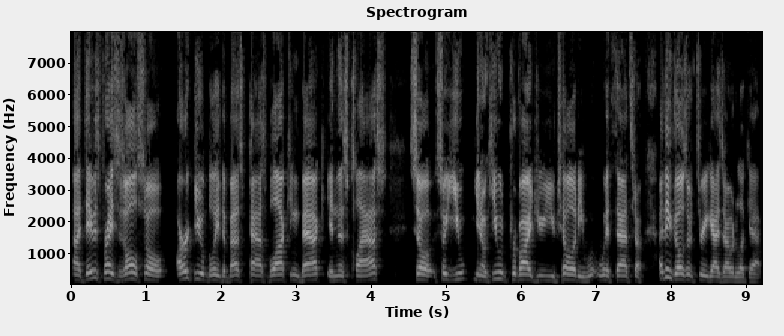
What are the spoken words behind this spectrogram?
Uh, Davis Price is also arguably the best pass blocking back in this class. So, so you you know he would provide you utility w- with that stuff. I think those are three guys I would look at.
